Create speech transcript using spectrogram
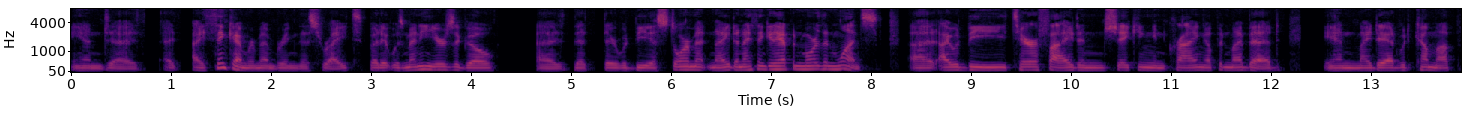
And uh, I, I, think I'm remembering this right, but it was many years ago uh, that there would be a storm at night, and I think it happened more than once. Uh, I would be terrified and shaking and crying up in my bed, and my dad would come up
